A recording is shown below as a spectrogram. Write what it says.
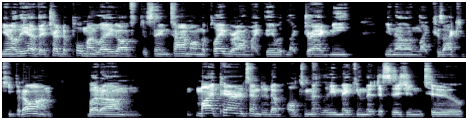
you know, yeah, they tried to pull my leg off at the same time on the playground, like they would like drag me, you know, and like because I could keep it on, but um, my parents ended up ultimately making the decision to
